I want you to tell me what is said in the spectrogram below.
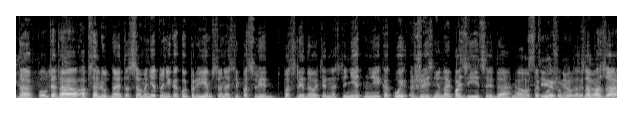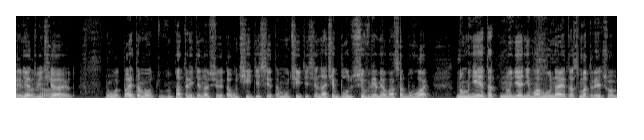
Да, вот это абсолютно это самое. Нету никакой преемственности, послед, последовательности, нет никакой жизненной позиции, да, Ну, вот такой, чтобы вот это, за базар не отвечают. Вот, поэтому смотрите на все это, учитесь этому, учитесь, иначе будут все время вас обувать. Ну мне это, ну я не могу на это смотреть, что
